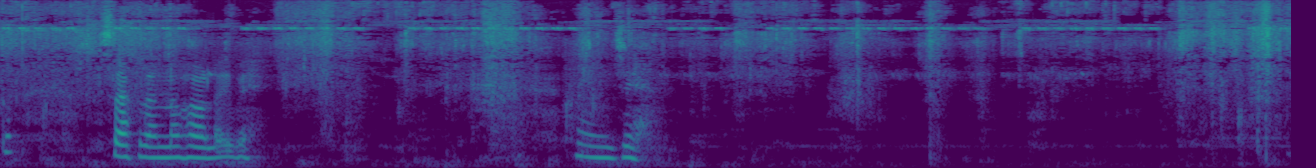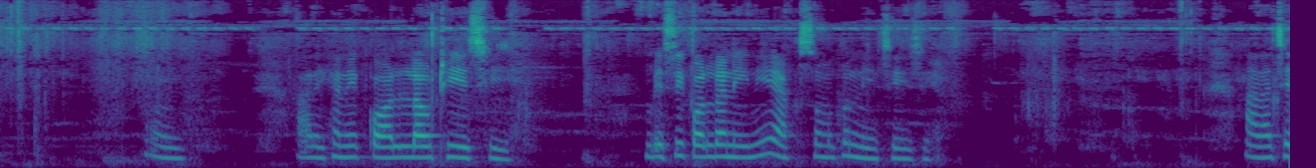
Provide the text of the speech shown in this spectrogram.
তো শাক রান্না ভালো লাগবে। এই যে। আর এখানে করলা উঠিয়েছি। বেশি করলা নিইনি একশো মতন নিয়েছি এই যে। আর আছে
